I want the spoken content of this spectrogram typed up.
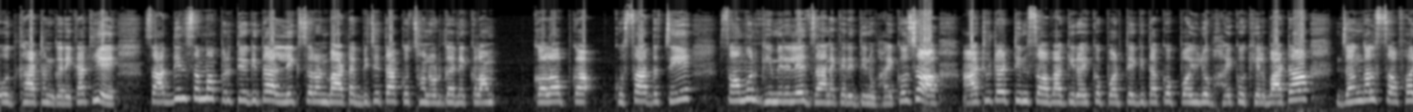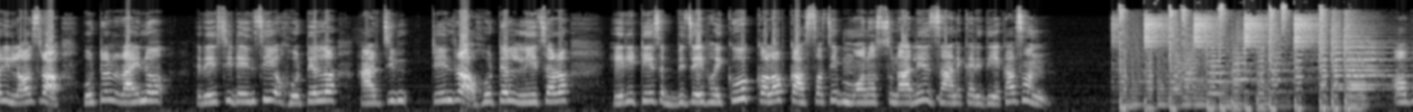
उद्घाटन गरेका थिए। सात दिनसम्म प्रतियोगिता लिग चरणबाट विजेताको छनौट गर्ने क्लबका कोषाध्यक्ष समन घिमिरेले जानकारी दिनुभएको छ। आठवटा टिम सहभागी रहेको प्रतियोगिताको पहिलो भएको खेलबाट जंगल सफरी लज र होटल राइनो रेसिडेन्सी होटेल हार्जिटेन र होटेल नेचर हेरिटेज विजय भएको क्लबका सचिव मनोज सुनारले जानकारी दिएका छन्। अब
